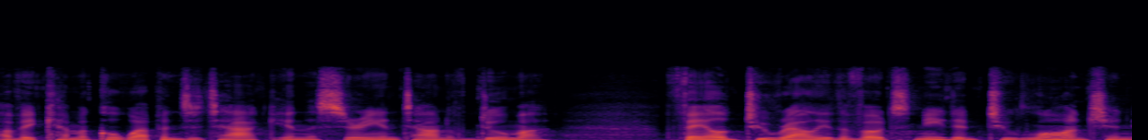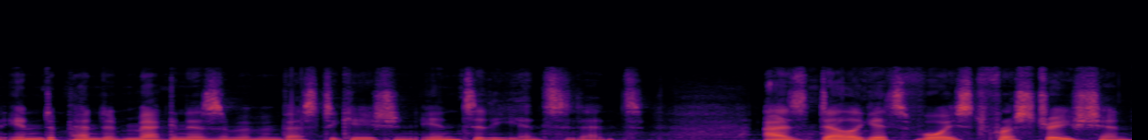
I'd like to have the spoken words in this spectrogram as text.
of a chemical weapons attack in the Syrian town of Duma, failed to rally the votes needed to launch an independent mechanism of investigation into the incident as delegates voiced frustration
